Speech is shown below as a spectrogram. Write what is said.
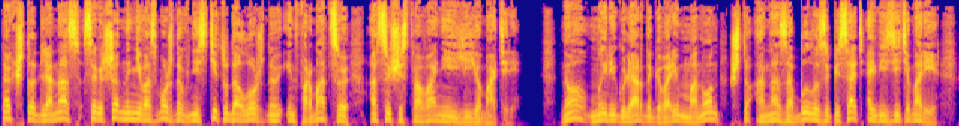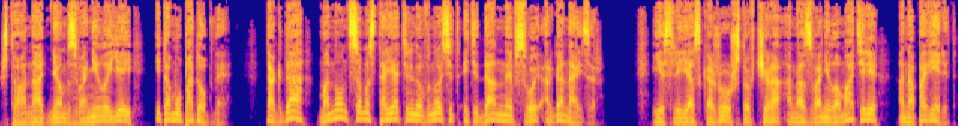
Так что для нас совершенно невозможно внести туда ложную информацию о существовании ее матери. Но мы регулярно говорим Манон, что она забыла записать о визите Мари, что она днем звонила ей и тому подобное. Тогда Манон самостоятельно вносит эти данные в свой органайзер. Если я скажу, что вчера она звонила матери, она поверит.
